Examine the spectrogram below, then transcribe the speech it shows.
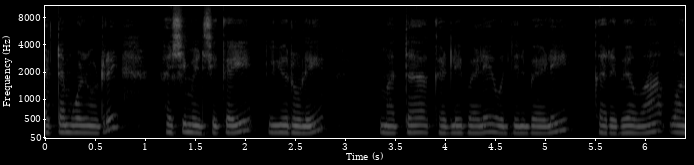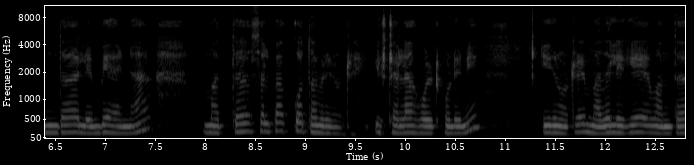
ಐಟಮ್ಗಳು ನೋಡಿರಿ. ಹಸಿಮೆಣ್ಸಿಕಾಯಿ ಈರುಳ್ಳಿ, ಮತ್ತು ಕಡಲೆಬೇಳೆ, ಉದ್ದಿನಬೇಳೆ, ಕರಿಬೇವು, ಒಂದು ಲಿಂಬೆಹಣ್ಣು ಮತ್ತು ಸ್ವಲ್ಪ ಕೊತ್ತಂಬರಿ ನೋಡಿರಿ. ಇಷ್ಟೆಲ್ಲ ಹೋಳಿಟ್ಕೊಂಡೀನಿ ಈಗ ನೋಡಿರಿ ಮೊದಲಿಗೆ ಒಂದು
